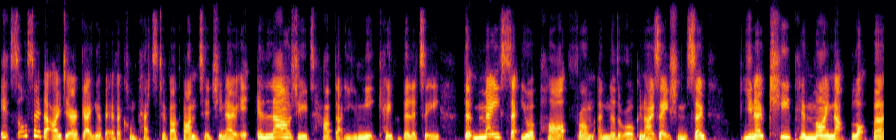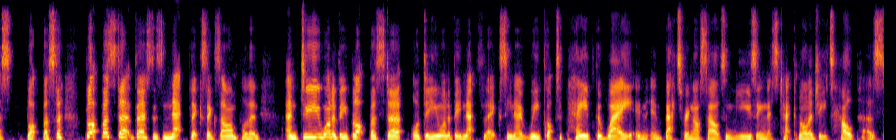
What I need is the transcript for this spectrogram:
it's also that idea of getting a bit of a competitive advantage. You know, it allows you to have that unique capability that may set you apart from another organization. So, you know, keep in mind that blockbuster, blockbuster, blockbuster versus Netflix example. And and do you want to be blockbuster or do you want to be Netflix? You know, we've got to pave the way in, in bettering ourselves and using this technology to help us.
